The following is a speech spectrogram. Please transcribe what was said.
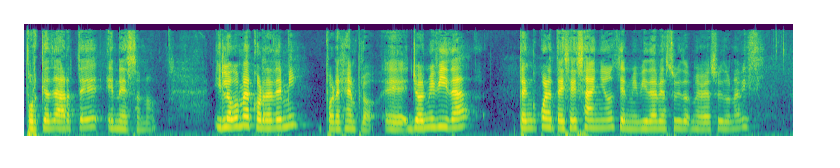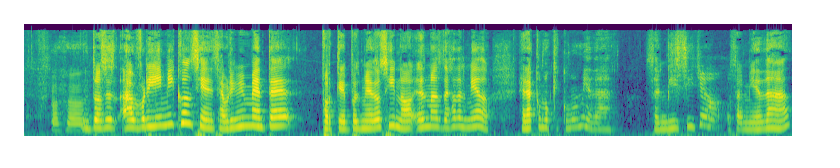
por quedarte en eso, no? Y luego me acordé de mí, por ejemplo, eh, yo en mi vida tengo 46 años y en mi vida había subido, me había subido una bici. Entonces abrí mi conciencia, abrí mi mente, porque pues miedo sí, no, es más, deja del miedo. Era como que, como mi edad? O sea, en bici yo, o sea, mi edad.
